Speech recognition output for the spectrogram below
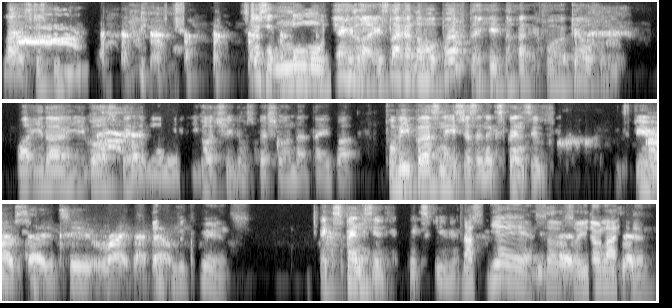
Like it's just been, it's just a normal day. Like it's like a normal birthday, like for a girl for me. But you know, you gotta spend the money. You gotta treat them special on that day. But for me personally, it's just an expensive experience. I'm experience. going to write that Expensive down. experience. expensive experience. That's yeah, yeah. yeah. So said- so you don't like he it said- then?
